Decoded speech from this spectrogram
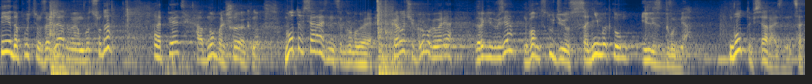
И, допустим, заглядываем вот сюда опять одно большое окно. Вот и вся разница, грубо говоря. Короче, грубо говоря, дорогие друзья, вам студию с одним окном или с двумя. Вот и вся разница.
